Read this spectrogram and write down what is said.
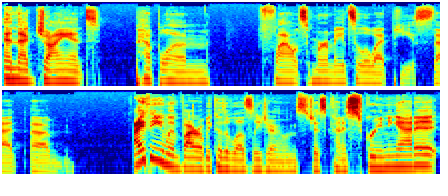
and that giant peplum flounce mermaid silhouette piece that um, I think it went viral because of Leslie Jones just kind of screaming at it.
